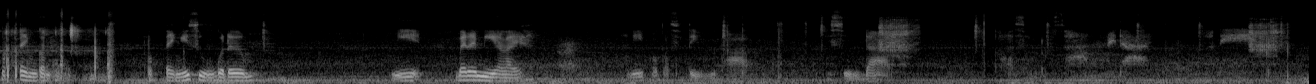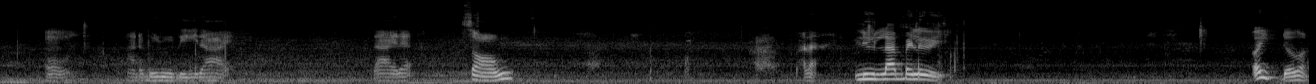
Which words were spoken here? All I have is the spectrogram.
ตกแต่งก่อนตกแต่งให้สูงกว่าเดิม นี่ไม่ได้มีอะไรอันนี้ปกติมันพาที่สูงได้ค่าสองสามไม่ได้อันนี้เออ RWD ได้ ได้แล้วสองไป ลืนลั่นไปเลย เอ้ย เดี๋ยวก่อน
